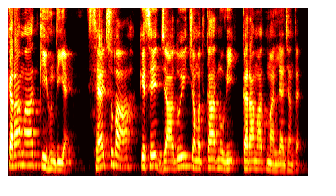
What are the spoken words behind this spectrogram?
ਕਰਾਮਾਤ ਕੀ ਹੁੰਦੀ ਹੈ? ਸਹਿਜ ਸੁਭਾਅ ਕਿਸੇ ਜਾਦੂਈ ਚਮਤਕਾਰ ਨੂੰ ਵੀ ਕਰਾਮਾਤ ਮੰਨ ਲਿਆ ਜਾਂਦਾ ਹੈ।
